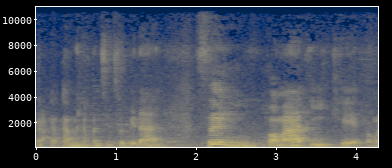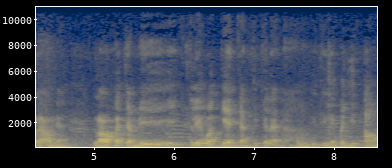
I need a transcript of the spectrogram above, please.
ครับนะครับมันสิ้นสุดไม่ได้ ซึ่งพอมาที่เขตของเราเนี่ยเราก็จะมีเขาเรียกว่าเกณฑ์การพิจารณาหรือที่เรียกว่ายึดต้อง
